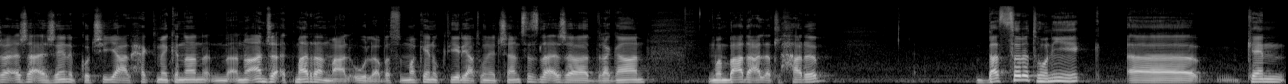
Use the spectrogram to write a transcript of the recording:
اجى أجانب coach ية على الحكمة كنا إنه أنجأ أتمرن مع الأولى بس ما كانوا كثير يعطوني chances لاجا دراجان ومن بعدها علقت الحرب. بس صرت هونيك آه كان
